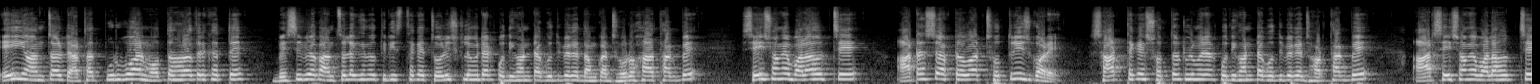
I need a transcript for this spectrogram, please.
এই অঞ্চলটা, অর্থাৎ পূর্ব আর মধ্য ভারতের ক্ষেত্রে, বেশিরভাগ অঞ্চলে কিন্তু তিরিশ থেকে চল্লিশ কিলোমিটার প্রতি ঘণ্টা গতিবেগে দমকা ঝোড়ো হাওয়া থাকবে। সেই সঙ্গে বলা হচ্ছে, আঠাশে অক্টোবর ছত্তিশগড়ে ষাট থেকে সত্তর কিলোমিটার প্রতি ঘণ্টা গতিবেগে ঝড় থাকবে। আর সেই সঙ্গে বলা হচ্ছে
